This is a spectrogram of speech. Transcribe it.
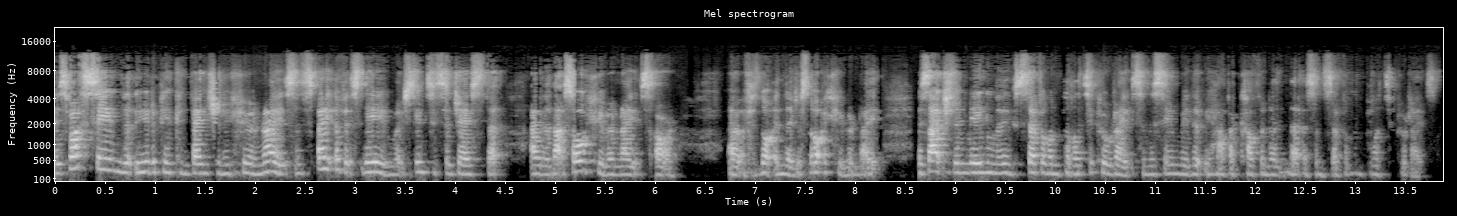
It's worth saying that the European Convention on Human Rights, in spite of its name, which seems to suggest that either that's all human rights or uh, if it's not in there, it's not a human right, is actually mainly civil and political rights in the same way that we have a covenant that is on civil and political rights.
